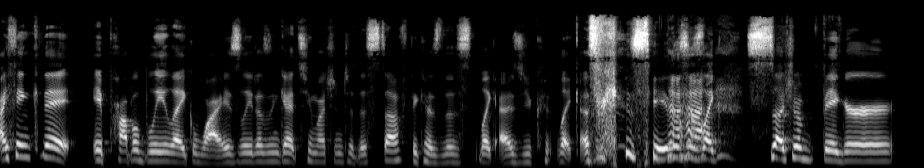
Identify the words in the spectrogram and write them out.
I think that it probably like wisely doesn't get too much into this stuff because this like as you can like as we can see this is like such a bigger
